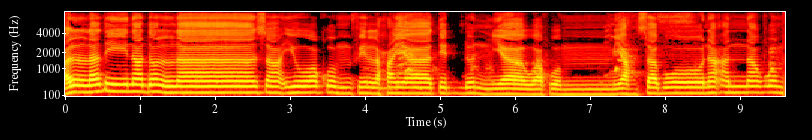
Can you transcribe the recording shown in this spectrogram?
Alladzina dalla sa'yukum fil hayatid dunya wa hum yahsabuna annahum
